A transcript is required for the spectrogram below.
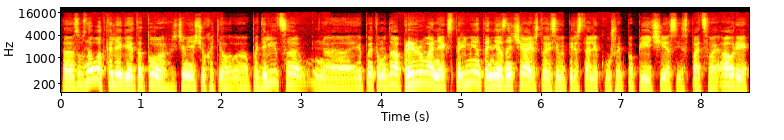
Э, собственно, вот, коллеги, это то, чем я еще хотел э, поделиться. Э, и поэтому, да, прерывание эксперимента не означает, что если вы перестали кушать по PHS и спать в своей ауре,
